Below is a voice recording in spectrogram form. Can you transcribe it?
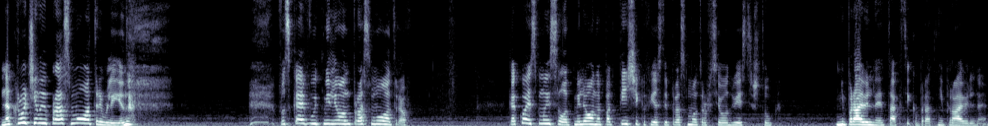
Накручивай просмотры, блин. Пускай будет миллион просмотров. Какой смысл от миллиона подписчиков, если просмотров всего 200 штук? Неправильная тактика, брат, неправильная.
